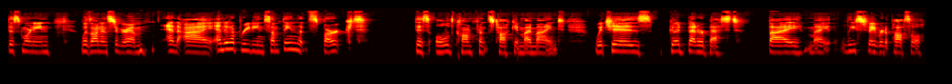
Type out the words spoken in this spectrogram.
this morning, was on Instagram and I ended up reading something that sparked this old conference talk in my mind, which is Good, Better, Best by my least favorite apostle.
